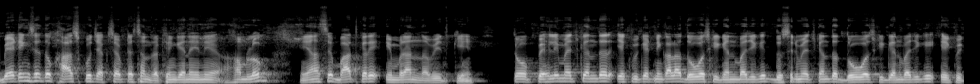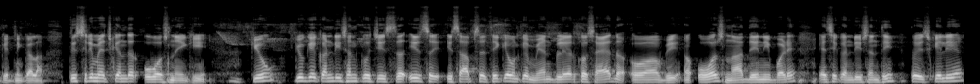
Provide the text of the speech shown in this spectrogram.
बैटिंग से तो खास कुछ एक्सेप्टेशन रखेंगे नहीं, नहीं। हम लोग यहाँ से बात करें इमरान नवीद की। तो पहली मैच के अंदर एक विकेट निकाला, दो ओवर्स की गेंदबाजी की। दूसरी मैच के अंदर दो ओवर्स की गेंदबाजी की, एक विकेट निकाला। तीसरी मैच के अंदर ओवर्स नहीं की। क्यों? क्योंकि कंडीशन कुछ इस इस हिसाब से थी कि उनके मेन प्लेयर को शायद ओवर्स ना देनी पड़े, ऐसी कंडीशन थी। तो इसके लिए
